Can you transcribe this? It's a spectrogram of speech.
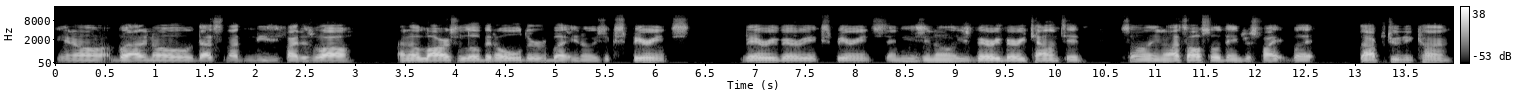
You know, but I know that's not an easy fight as well. I know Lara's a little bit older, but you know he's experienced, very, very experienced, and he's you know he's very, very talented. So you know that's also a dangerous fight. But the opportunity come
